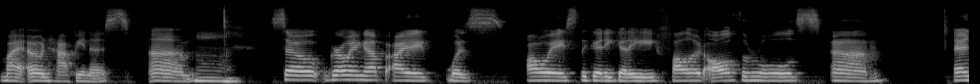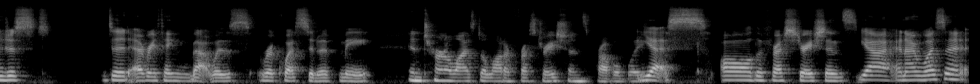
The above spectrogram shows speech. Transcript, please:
my own happiness um Mm. so growing up i was always the goody goody followed all the rules um and just did everything that was requested of me Internalized a lot of frustrations, probably. Yes, all the frustrations. Yeah, and I wasn't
